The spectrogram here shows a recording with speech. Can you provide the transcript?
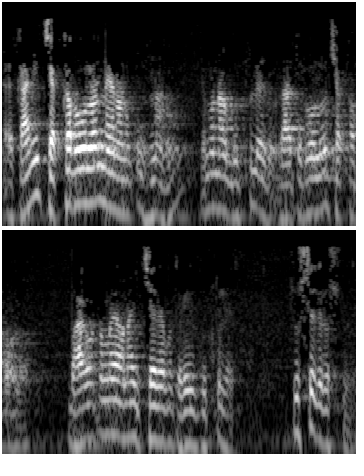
కానీ చెక్క రోలు అని నేను అనుకుంటున్నాను. ఏమో నాకు గుర్తులేదు. రాతి రోలు చెక్క రోలు. భాగవతంలో ఏమైనా ఇచ్చేదేమో తెలియదు గుర్తులేదు. చూస్తే తెలుస్తుంది.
